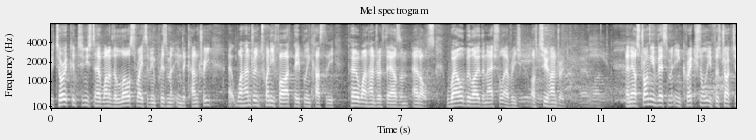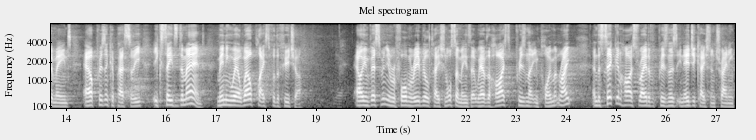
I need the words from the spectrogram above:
Victoria continues to have one of the lowest rates of imprisonment in the country at 125 people in custody per 100,000 adults, well below the national average of 200. And our strong investment in correctional infrastructure means our prison capacity exceeds demand, meaning we are well placed for the future. Our investment in reform and rehabilitation also means that we have the highest prisoner employment rate and the second highest rate of prisoners in education and training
